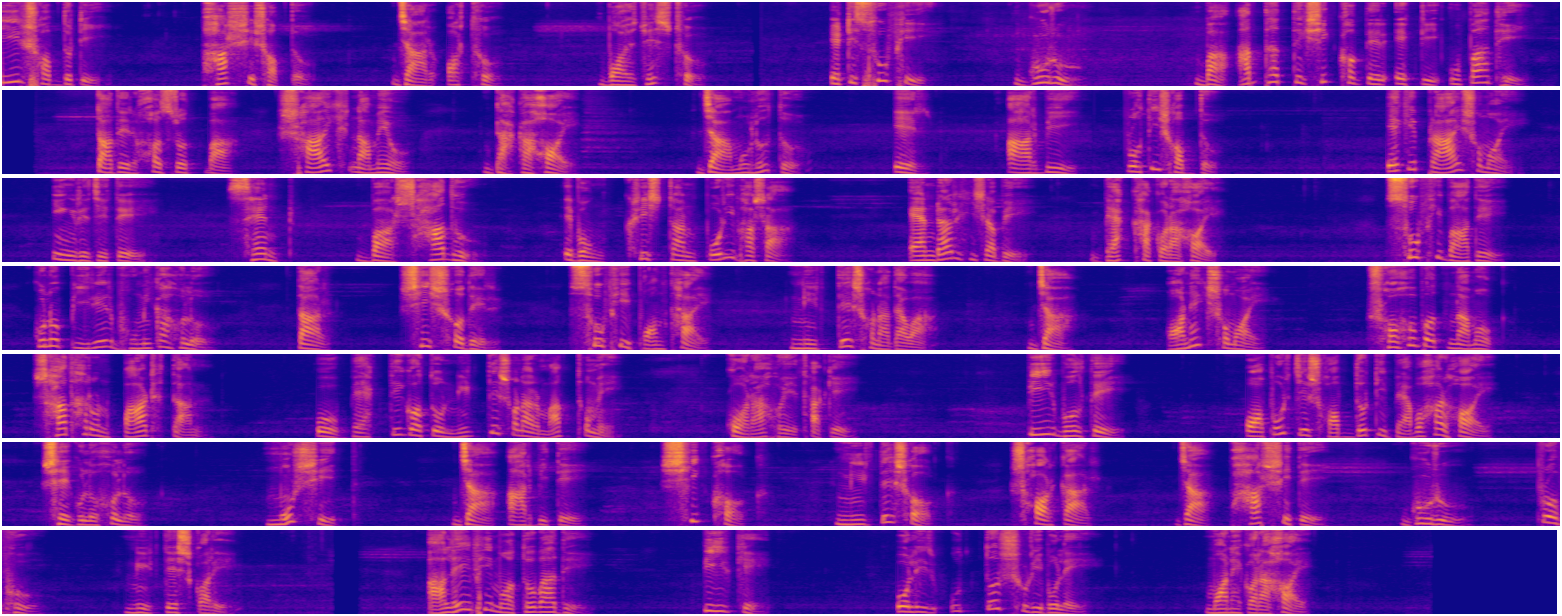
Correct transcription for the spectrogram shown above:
পীর শব্দটি ফার্সি শব্দ, যার অর্থ বয়োজ্যেষ্ঠ। এটি সুফি গুরু বা আধ্যাত্মিক শিক্ষকদের একটি উপাধি। তাদের হজরত বা শাইখ নামেও ডাকা হয়, যা মূলত এর আরবি প্রতিশব্দ। একে প্রায় সময় ইংরেজিতে সেন্ট বা সাধু এবং খ্রিস্টান পরিভাষা অ্যান্ডার হিসাবে ব্যাখ্যা করা হয়। সুফিবাদে কোনো পীরের ভূমিকা হল তার শিষ্যদের সুফি পন্থায় নির্দেশনা দেওয়া, যা অনেক সময় সহবত নামক সাধারণ পাঠদান ও ব্যক্তিগত নির্দেশনার মাধ্যমে করা হয়ে থাকে। পীর বলতে অপর যে শব্দটি ব্যবহার হয়, সেগুলো হল মুর্শিদ, যা আরবিতে শিক্ষক, নির্দেশক সরকার, যা ফার্সিতে গুরু, প্রভু নির্দেশ করে। আলেভি মতবাদে পীরকে অলির উত্তরসূরি বলে মনে করা হয়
